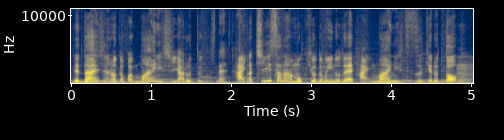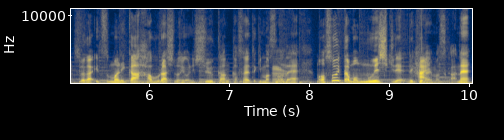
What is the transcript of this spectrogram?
で大事なのはやっぱり毎日やるっていうことですね、はい。小さな目標でもいいので、はい。毎日続けると、うん。それがいつの間にか歯ブラシのように習慣化されてきますので、まあ、そういったもう無意識でできるようになりますからね、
